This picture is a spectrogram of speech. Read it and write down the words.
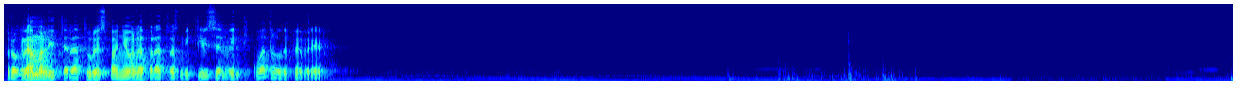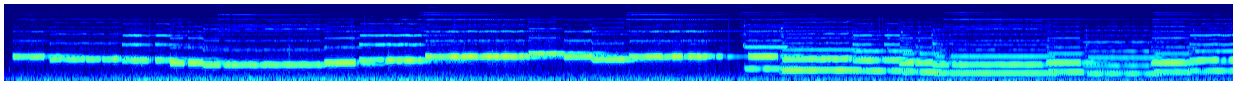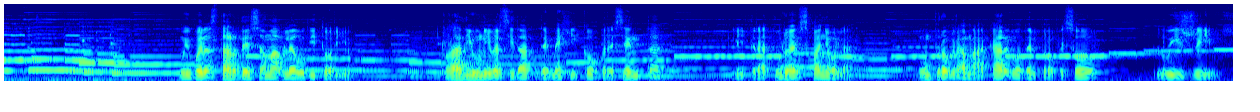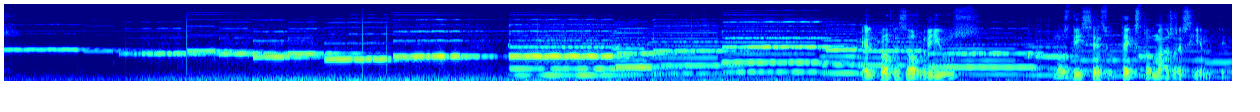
Programa Literatura Española para transmitirse el 24 de febrero. Muy buenas tardes, amable auditorio. Radio Universidad de México presenta Literatura Española, un programa a cargo del profesor Luis Ríos. El profesor Ríos nos dice en su texto más reciente,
